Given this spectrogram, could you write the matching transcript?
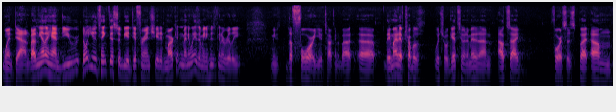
went down. But on the other hand, do you don't you think this would be a differentiated market in many ways? I mean, who's going to really? I mean, the four you're talking about, uh, they might have troubles, which we'll get to in a minute, on outside forces. But um,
